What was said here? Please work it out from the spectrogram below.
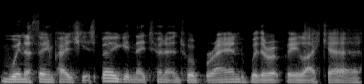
when a theme page gets big and they turn it into a brand, whether it be like a,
